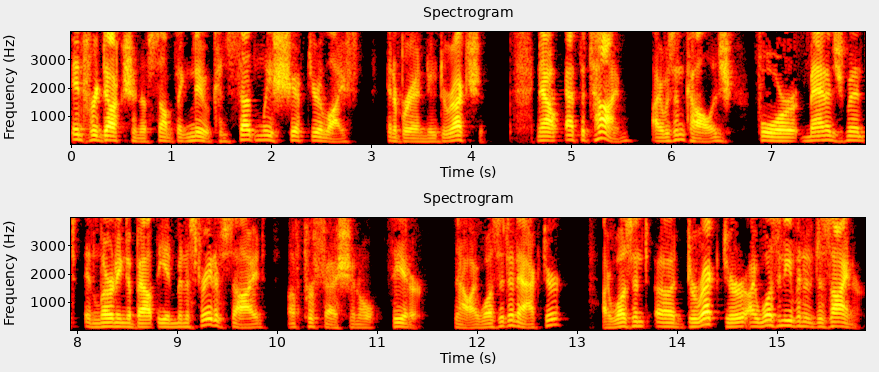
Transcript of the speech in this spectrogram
introduction of something new can suddenly shift your life in a brand new direction. Now, at the time, I was in college for management and learning about the administrative side of professional theater. Now, I wasn't an actor, I wasn't a director, I wasn't even a designer.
